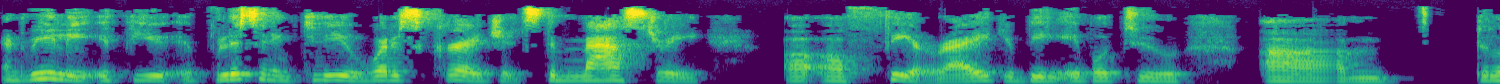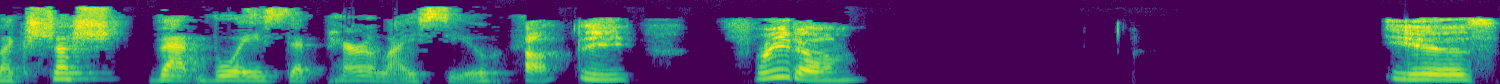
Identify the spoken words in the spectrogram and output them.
And really if you if listening to you what is courage? It's the mastery of, of fear right? You're being able to um to like shush that voice that paralyzed you. Uh, the freedom is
